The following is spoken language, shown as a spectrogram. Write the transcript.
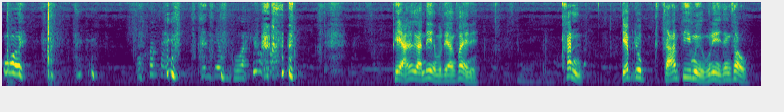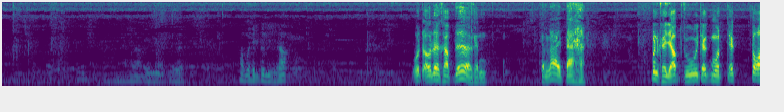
โอ้ยเต็มเต็มขวดอยู่แพ้คือกันดิหมดแดงไฟนี่ขั้นเจ็บอยู่ สามสี่มือมื้อนี้จังเศร้าเอาไปเห็นตัวนี้เนาะอดเอาเด้อครับ เด้อกันกันไล่ตา มันขยับดูจากหมดจากตัว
